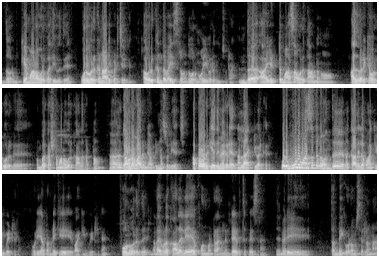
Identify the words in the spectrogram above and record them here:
இந்த ஒரு முக்கியமான ஒரு பதிவு இது. ஒருவருக்கு நாடி படிச்சிருக்கேன் அவருக்கு இந்த வயசுல வந்து ஒரு நோய் வருதுன்னு சொல்றாங்க. இந்த எட்டு மாசம் அவர் தாண்டணும். அது வரைக்கும் அவருக்கு ஒரு ரொம்ப கஷ்டமான ஒரு காலகட்டம். அஹ், கவனமா இருங்க அப்படின்னு நான் சொல்லியாச்சு. அப்போ அவருக்கு எதுவுமே கிடையாது. நல்லா ஆக்டிவா இருக்காரு. ஒரு மூணு மாசத்துல வந்து நான் காலையில வாக்கிங் போயிட்டு இருக்கேன் ஒரு ஏழரை மணிக்கு வாக்கிங் போயிட்டு இருக்கேன் ஃபோன் வருது. என்னடா இவ்வளோ காலையிலேயே ஃபோன் பண்ணுறாங்களேன்ட்டு எடுத்து பேசுகிறேன் இதுமாரி தம்பிக்கு உடம்பு சரியில்லைண்ணா.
